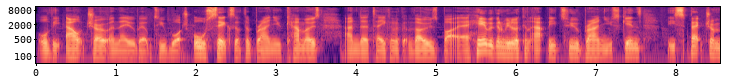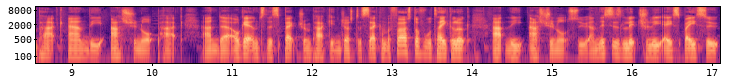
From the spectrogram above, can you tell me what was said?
or the outro and there you'll be able to watch all six of the brand new camos and uh, take a look at those. But uh, here we're going to be looking at the two brand new skins the Spectrum pack and the Astronaut pack. And uh, I'll get into the Spectrum pack in just a second. But first off, we'll take a look at the Astronaut suit. And this is literally a spacesuit.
